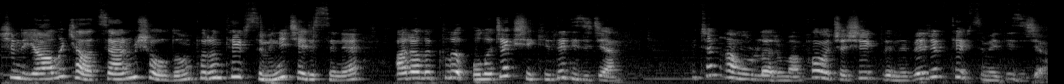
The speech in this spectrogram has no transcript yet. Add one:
Şimdi yağlı kağıt sermiş olduğum fırın tepsimin içerisine aralıklı olacak şekilde dizeceğim. Bütün hamurlarıma poğaça şeklini verip tepsime dizeceğim.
